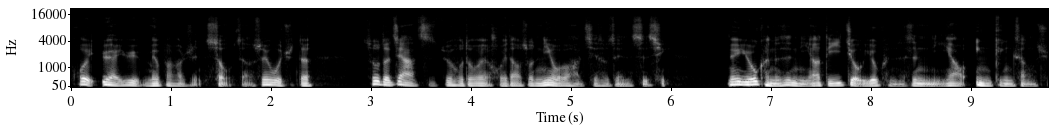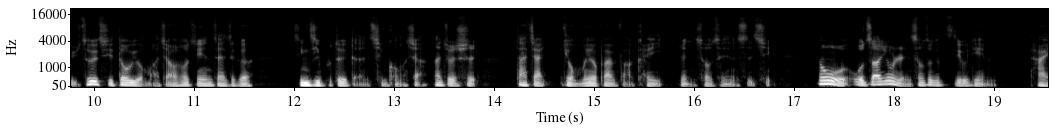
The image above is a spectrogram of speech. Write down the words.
会越来越没有办法忍受这样。所以我觉得所有的价值最后都会回到说，你有办法接受这件事情，因为有可能是你要低就，有可能是你要硬跟上去，这个其实都有嘛。假如说今天在这个经济不对等的情况下，那就是大家有没有办法可以忍受这件事情？那我我知道用忍受这个字有点太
